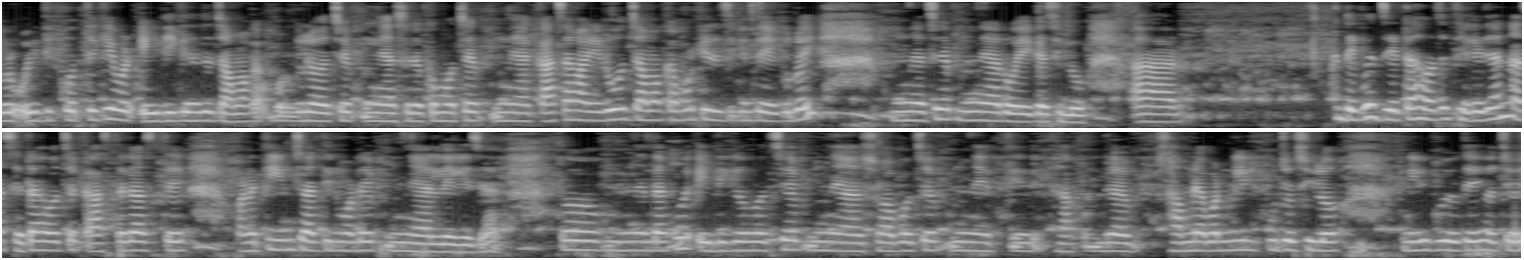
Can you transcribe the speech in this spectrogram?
এবার ওই দিক করতে গিয়ে এবার এই দিকে হচ্ছে জামা কাপড়গুলো হচ্ছে সেরকম হচ্ছে কাঁচা হয়নি। রোজ জামা কাপড় কিনেছি কিন্তু এগুলোই হচ্ছে রয়ে গেছিল। আর দেখবে যেটা হচ্ছে থেকে যায় না, সেটা হচ্ছে কাস্তে কাস্তে মানে তিন, চার দিন মানে লেগে যায়। তো দেখো এইদিকে হচ্ছে সব হচ্ছে সামনে আবার নীল পুজো ছিল। নীল পুজোতেই হচ্ছে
